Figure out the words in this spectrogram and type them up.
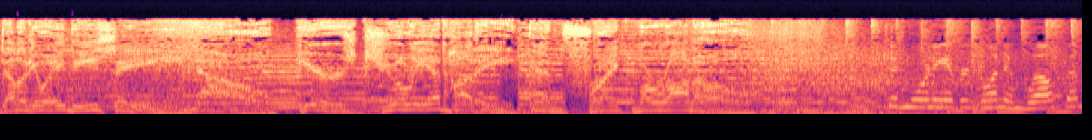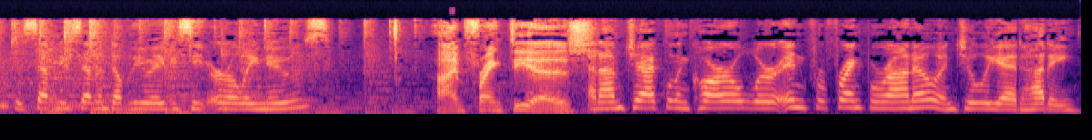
WABC. Now, here's Juliet Huddy and Frank Morano. Good morning, everyone, and welcome to 77 WABC Early News. I'm Frank Diaz. And I'm Jacqueline Carl. We're in for Frank Morano and Juliet Huddy.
